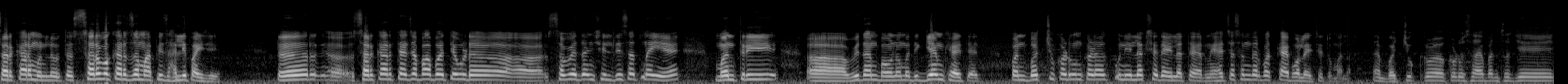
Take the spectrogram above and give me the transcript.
सरकार म्हणलं होतं सर्व कर्जमाफी झाली पाहिजे. तर सरकार त्याच्याबाबत एवढं संवेदनशील दिसत नाही आहे मंत्री अ, विधान भवनामध्ये गेम खेळत आहेत पण बच्चू कडूंकडं कुणी लक्ष द्यायला तयार नाही. ह्याच्या संदर्भात काय बोलायचं आहे तुम्हाला? नाही, बच्चू कडू साहेबांचं जे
